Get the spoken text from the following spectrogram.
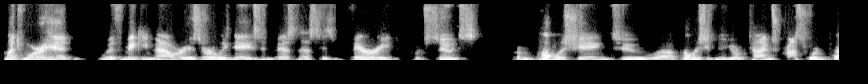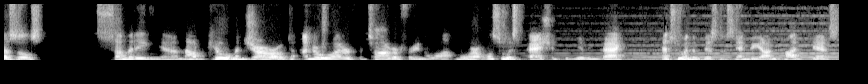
Much more ahead with Mickey Maurer, his early days in business, his varied pursuits from publishing to uh, publishing New York Times crossword puzzles, summiting uh, Mount Kilimanjaro to underwater photography and a lot more. Also, his passion for giving back. That's when the Business and Beyond podcast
